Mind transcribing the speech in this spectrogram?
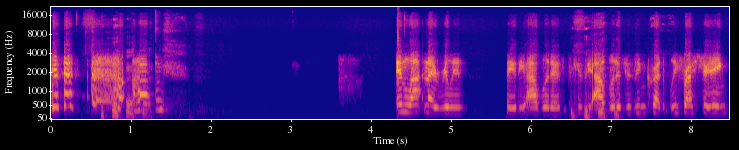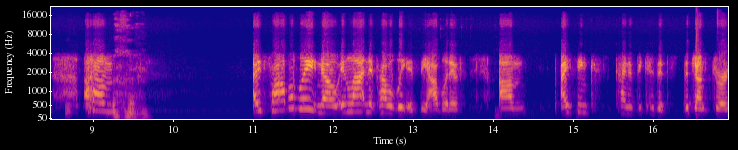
um, in Latin, I really say the ablative because the ablative is incredibly frustrating. Um, it's probably no in Latin. It probably is the ablative. Um, I think kind of because it's the junk drawer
